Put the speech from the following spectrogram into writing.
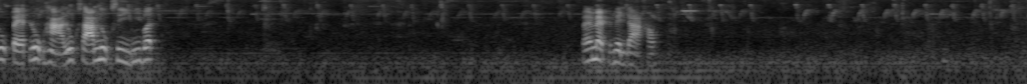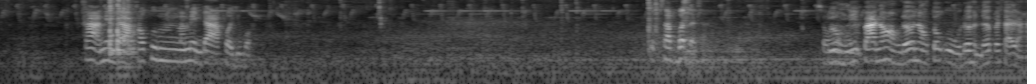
ลูกแปดลูกหาลูกสามลูกสี่มีเบิดไปแม่ไปเป็นด่าเขากล้าเม่นด่าเขาคือมาเม่นด่าข่อยอยู่บ่ตบ ซับเบิดเลยสัสองลุงนี่ป้าน้องเด้อน้องตกอู่เด้อเห็นเด้อไปใส่ล่ะ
